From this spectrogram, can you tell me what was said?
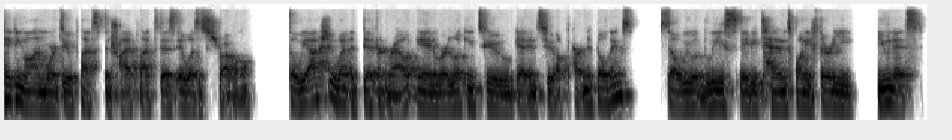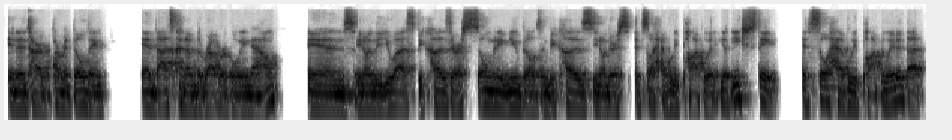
taking on more duplexes and triplexes, it was a struggle. So we actually went a different route and we're looking to get into apartment buildings. So we would lease maybe 10, 20, 30 units in an entire apartment building. And that's kind of the route we're going now. And, you know, in the US, because there are so many new builds and because, you know, there's, it's so heavily populated, each state is so heavily populated that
